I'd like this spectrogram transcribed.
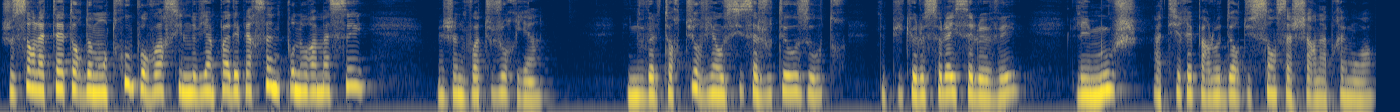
je sors la tête hors de mon trou pour voir s'il ne vient pas des personnes pour nous ramasser, mais je ne vois toujours rien. Une nouvelle torture vient aussi s'ajouter aux autres. Depuis que le soleil s'est levé, les mouches, attirées par l'odeur du sang, s'acharnent après moi.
